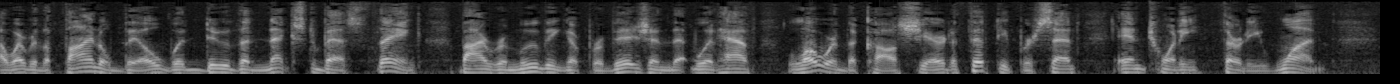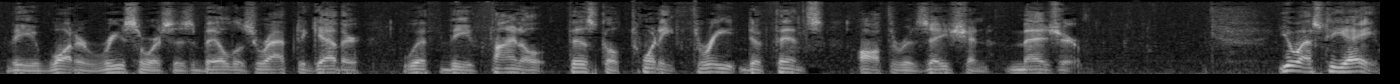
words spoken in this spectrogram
However, the final bill would do the next best thing by removing a provision that would have lowered the cost share to 50 percent in 2031. The Water Resources Bill is wrapped together with the final fiscal 23 defense authorization measure. USDA.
